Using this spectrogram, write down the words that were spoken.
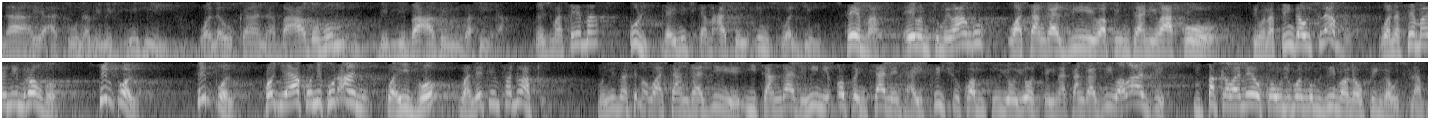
La ya'tuna bimithlihi walau kana ba'dhum bi ba'dhin dhahira. Mwenyezi sema kul dainijtama'atul ins wal jin. Sema ewe mtume wangu watangazie wapinzani wako. Si wanapinga uislamu? Wanasema ni mrongo. Simple. Simple. Hoja yako ni Qur'ani. Kwa hivyo walete mfano wake. Mwenyezi anasema watangazie itangaze. Hii ni open challenge haifishwi kwa mtu yoyote. Inatangaziwa wazi mpaka waleo kwa ulimwengu mzima wanaopinga Uislamu.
